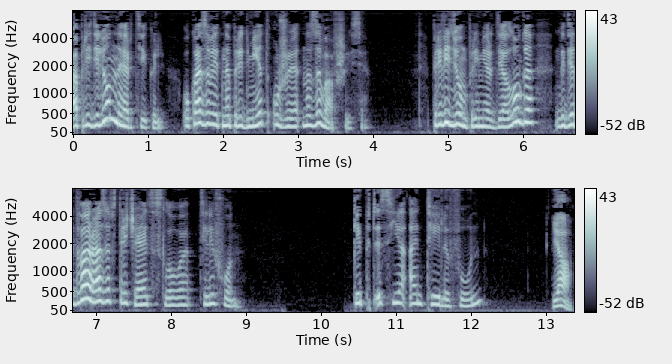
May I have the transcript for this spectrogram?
Определенный артикль указывает на предмет, уже называвшийся. Приведем пример диалога, где два раза встречается слово «телефон». Gibt es hier ein Telefon? Ja.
